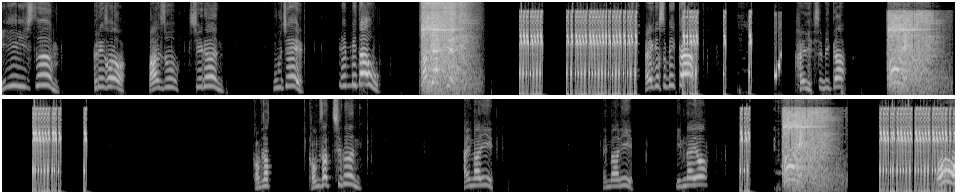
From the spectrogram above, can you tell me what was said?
있음. 그래서 만수 씨는 무죄입니다. 알겠습니까? 알겠습니까? 검사 검사 측은 할 말이 할 말이 있나요?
